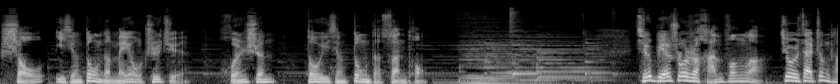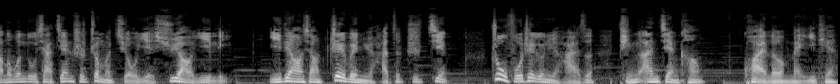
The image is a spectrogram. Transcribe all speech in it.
手已经冻得没有知觉，浑身都已经冻得酸痛。其实别说是寒风了，就是在正常的温度下坚持这么久也需要毅力。一定要向这位女孩子致敬，祝福这个女孩子平安健康，快乐每一天。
